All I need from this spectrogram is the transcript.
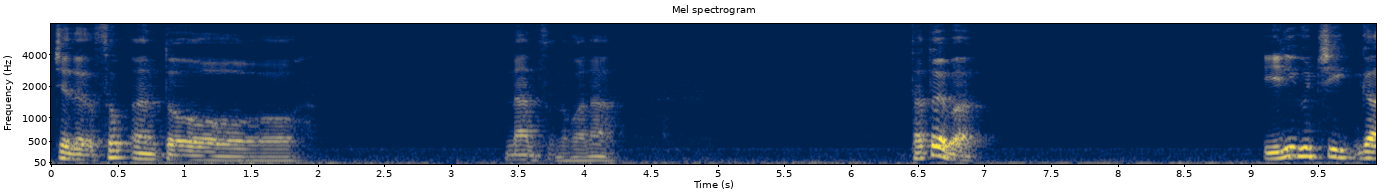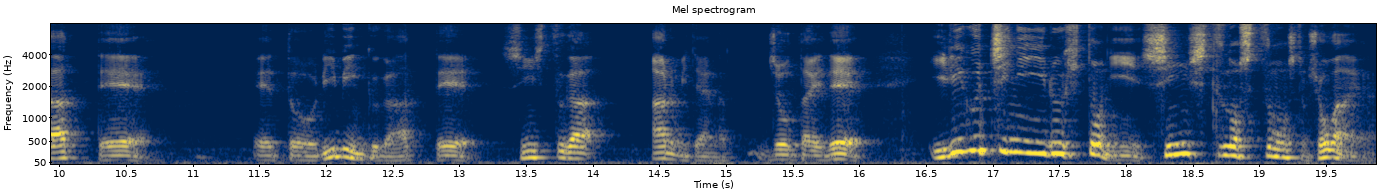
じゃあ、だからそ、うんと、なんつうのかな。例えば、入り口があって、えっと、リビングがあって、寝室があるみたいな状態で、入り口にいる人に寝室の質問してもしょうがないね。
